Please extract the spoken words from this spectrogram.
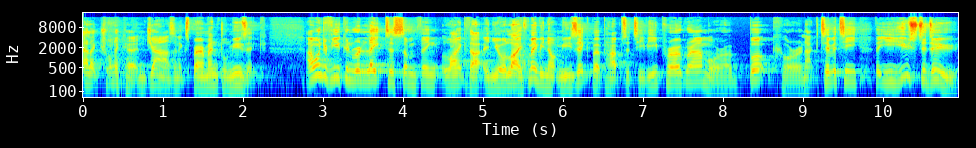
electronica and jazz and experimental music. I wonder if you can relate to something like that in your life. Maybe not music, but perhaps a TV program or a book or an activity that you used to do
